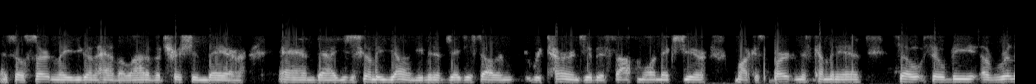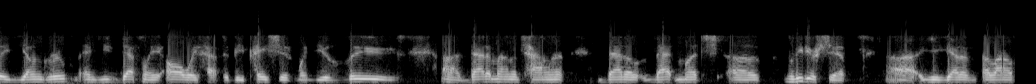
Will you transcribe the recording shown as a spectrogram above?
And so certainly you're going to have a lot of attrition there, and uh, you're just going to be young. Even if J.J. Starling returns, you'll be a sophomore next year. Markus Burton is coming in, so so it'll be a really young group, and you definitely always have to be patient when you lose uh, that amount of talent, that uh, that much uh, leadership uh, you got to allow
